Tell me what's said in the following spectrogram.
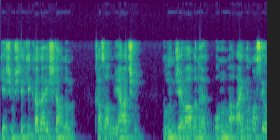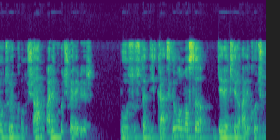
geçmişteki kadar iştahlı mı? Kazanmaya aç mı? Bunun cevabını onunla aynı masaya oturup konuşan Ali Koç verebilir. Bu hususta dikkatli olması gerekir Ali Koç'un.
